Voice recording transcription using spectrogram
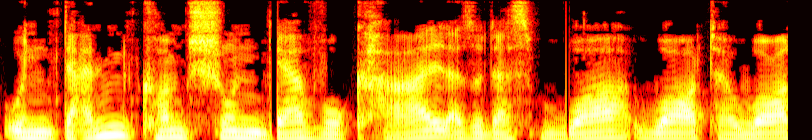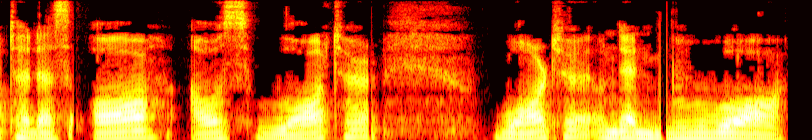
und dann kommt schon der Vokal, also das Water, Water, das O aus Water, Water und dann War.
